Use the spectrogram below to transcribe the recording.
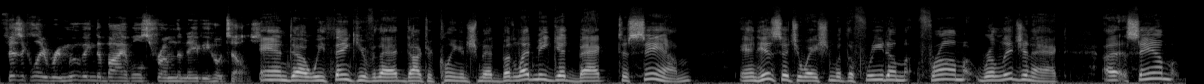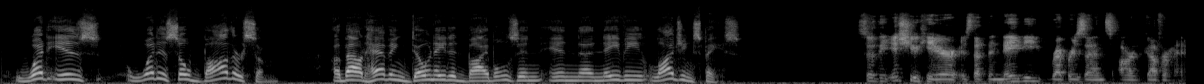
physically removing the Bibles from the Navy hotels. And uh, we thank you for that, Dr. Klingenschmitt. But let me get back to Sam and his situation with the Freedom from Religion Act. Uh, Sam, what is what is so bothersome about having donated Bibles in, in uh, Navy lodging space. So the issue here is that the Navy represents our government.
